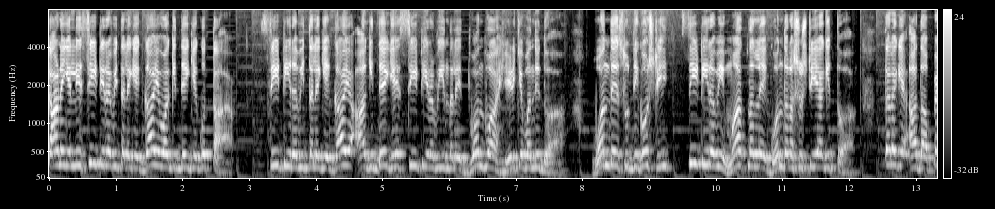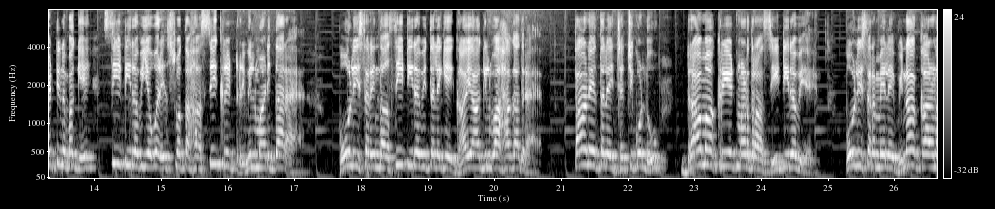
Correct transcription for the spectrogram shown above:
ಠಾಣೆಯಲ್ಲಿ ಸಿಟಿ ರವಿ ತಲೆಗೆ ಗಾಯವಾಗಿದ್ದೇಗೆ ಗೊತ್ತಾ? ಸಿಟಿ ರವಿ ತಲೆಗೆ ಗಾಯ ಆಗಿದ್ದೇಗೆ ಸಿಟಿ ರವಿಯಿಂದಲೇ ದ್ವಂದ್ವ ಹೇಳಿಕೆ ಬಂದಿದ್ದು. ಒಂದೇ ಸುದ್ದಿಗೋಷ್ಠಿ ಸಿಟಿ ರವಿ ಮಾತ್ನಲ್ಲೇ ಗೊಂದಲ ಸೃಷ್ಟಿಯಾಗಿತ್ತು. ತಲೆಗೆ ಆದ ಪೆಟ್ಟಿನ ಬಗ್ಗೆ ಸಿ ಟಿ ರವಿಯವರೇ ಸ್ವತಃ ಸೀಕ್ರೆಟ್ ರಿವೀಲ್ ಮಾಡಿದ್ದಾರೆ. ಪೊಲೀಸರಿಂದ ಸಿ ಟಿ ರವಿ ತಲೆಗೆ ಗಾಯ ಆಗಿಲ್ವಾ ಹಾಗಾದ್ರೆ? ತಾನೇ ತಲೆ ಚಚ್ಚಿಕೊಂಡು ಡ್ರಾಮಾ ಕ್ರಿಯೇಟ್ ಮಾಡಿದ್ರ ಸಿ ಟಿ ರವಿ? ಪೊಲೀಸರ ಮೇಲೆ ವಿನಾಕಾರಣ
